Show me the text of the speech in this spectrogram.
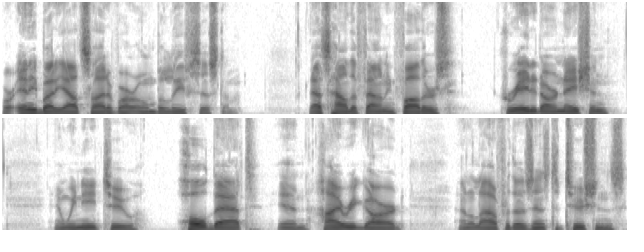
or anybody outside of our own belief system. That's how the founding fathers created our nation, and we need to hold that in high regard and allow for those institutions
